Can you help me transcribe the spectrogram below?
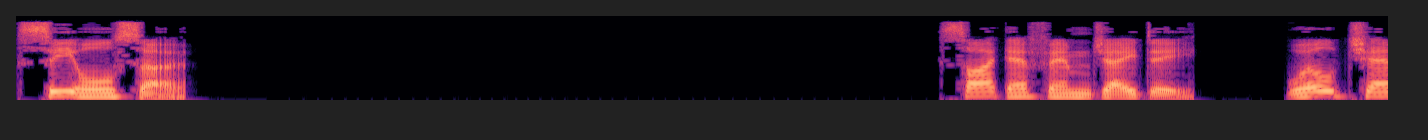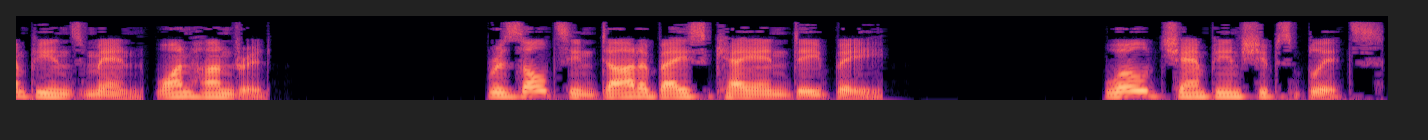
See also. Site FMJD. World Champions Men 100 Results in database KNDB World Championships Blitz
